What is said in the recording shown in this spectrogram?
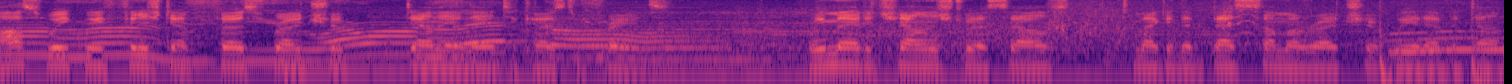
Last week we finished our first road trip down the Atlantic coast of France. We made a challenge to ourselves to make it the best summer road trip we had ever done.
